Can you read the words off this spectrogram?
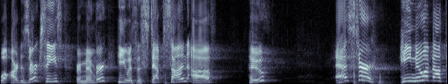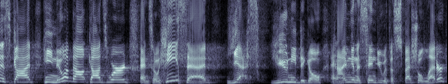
Well, Artaxerxes, remember, he was the stepson of who? Esther. He knew about this God, he knew about God's word, and so he said, Yes, you need to go, and I'm going to send you with a special letter.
